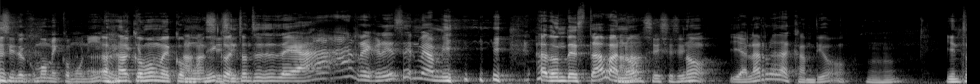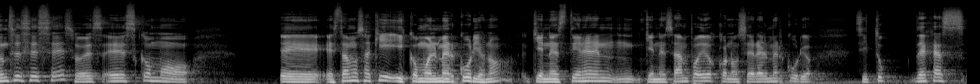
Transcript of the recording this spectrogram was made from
Sí, sí, de cómo me comunico. Ajá, cómo me comunico. Entonces es de, ah, regrésenme a mí, a donde estaba, ¿no? sí, sí, sí. No, ya la rueda cambió. Y entonces es eso, es, es como eh, estamos aquí y como el mercurio, ¿no? Quienes tienen, quienes han podido conocer el mercurio, si tú dejas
